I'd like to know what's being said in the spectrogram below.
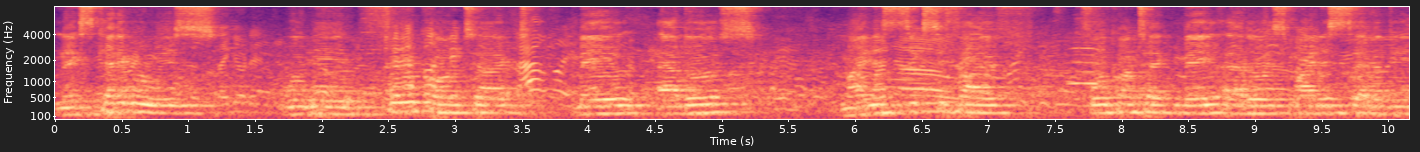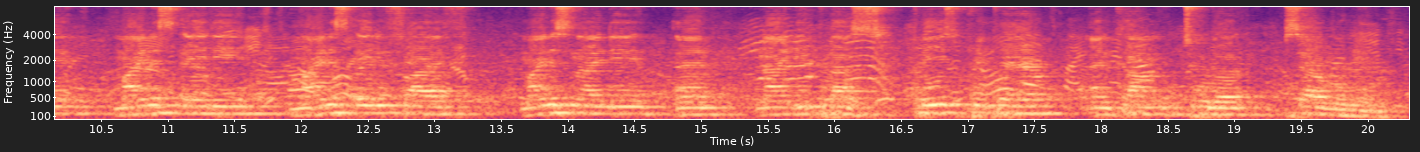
Next categories will be full contact male adults minus 65, full contact male adults minus 70, minus 80, minus 85, minus 90, and 90 plus. Please prepare and come to the ceremony.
